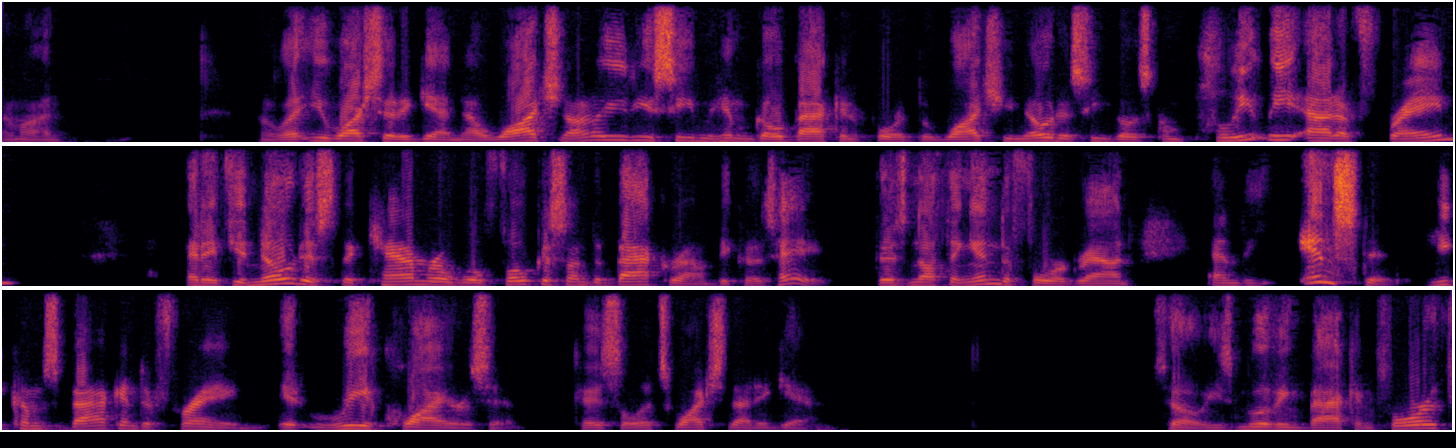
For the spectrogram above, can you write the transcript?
Come on. I'll let you watch that again. Now watch, not only do you see him go back and forth, but watch, you notice he goes completely out of frame. And if you notice, the camera will focus on the background because, hey, there's nothing in the foreground. And the instant he comes back into frame, it reacquires him. Okay, so let's watch that again. So he's moving back and forth.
